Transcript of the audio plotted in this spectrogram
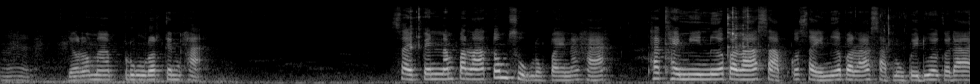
อ่าดี๋ยวเรามาปรุงรสกันค่ะ ใส่เป็นน้ำปลาร้าต้มสุกลงไปนะคะ ถ้าใครมีเนื้อปลาร้าสับก็ใส่เนื้อปลาร้าสับลงไปด้วยก็ได้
